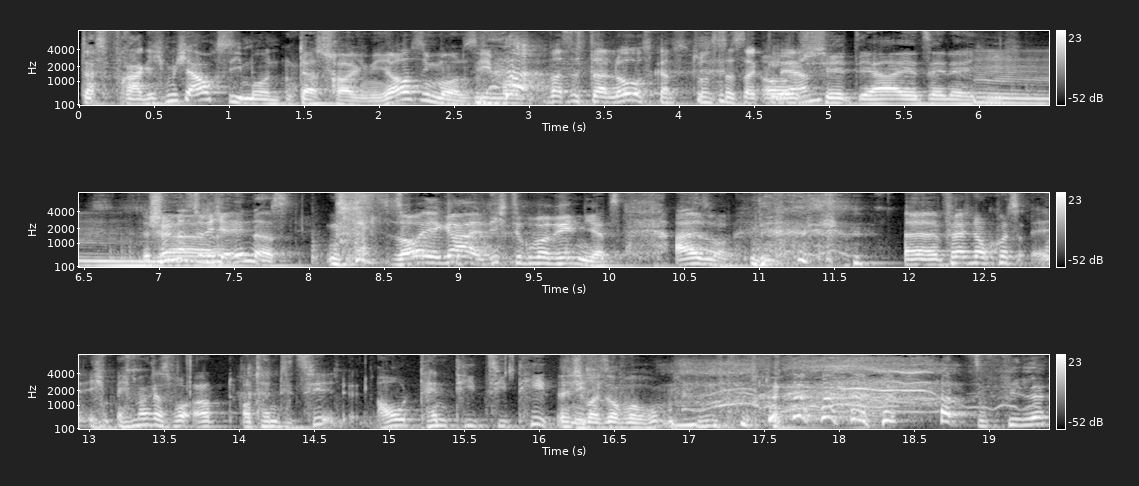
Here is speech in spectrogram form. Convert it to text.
Das frage ich mich auch, Simon. Das frage ich mich auch, Simon. Simon, was ist da los? Kannst du uns das erklären? Oh, shit, ja, jetzt erinnere ich mich. Schön, dass du dich erinnerst. so, egal, nicht drüber reden jetzt. Also, äh, vielleicht noch kurz, ich, ich mag das Wort Aut- Authentizität, Authentizität Ich nicht. weiß auch warum. Zu viele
